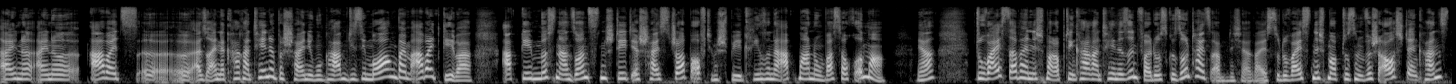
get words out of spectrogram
eine, eine Arbeits-, äh, also eine Quarantänebescheinigung haben, die sie morgen beim Arbeitgeber abgeben müssen. Ansonsten steht ihr scheiß Job auf dem Spiel, kriegen sie eine Abmahnung, was auch immer. Ja? Du weißt aber nicht mal, ob die in Quarantäne sind, weil du das Gesundheitsamt nicht erreichst. Du weißt nicht mal, ob du es in Wisch ausstellen kannst.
